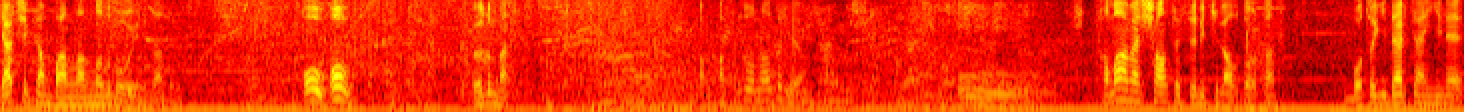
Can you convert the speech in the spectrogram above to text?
Gerçekten banlanmalı bu oyunda. Oh oh. Öldüm ben. Aslında onu alır ya. Oo. Tamamen şans eseri kill aldı oradan. Bota giderken yine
